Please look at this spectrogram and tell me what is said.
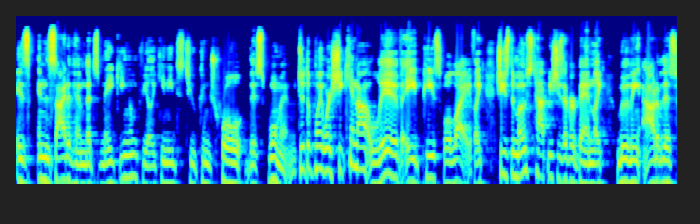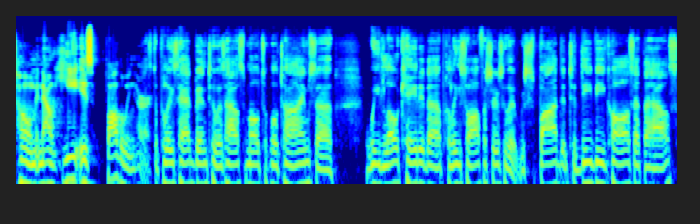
is inside of him that's making him feel like he needs to control this woman to the point where she cannot live a peaceful life? Like, she's the most happy she's ever been, like, moving out of this home, and now he is following her. The police had been to his house multiple times. Uh, we located uh, police officers who had responded to DV calls at the house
